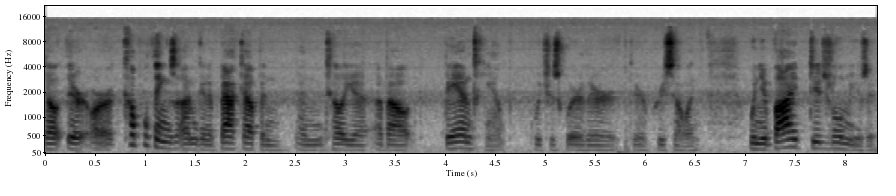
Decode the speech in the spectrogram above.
Now, there are a couple things I'm going to back up and, and tell you about Bandcamp, which is where they're, they're pre selling. When you buy digital music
